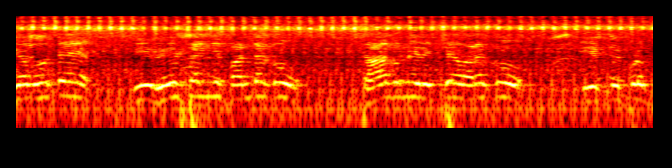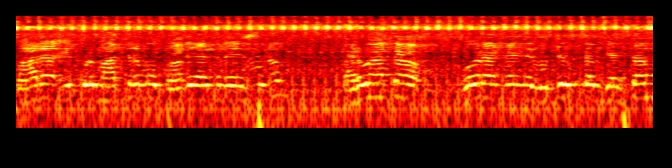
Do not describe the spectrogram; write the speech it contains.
ఇకపోతే ఈ వేసంగి పంటకు సాగునీరు ఇచ్చే వరకు ఇప్పుడు పార ఇప్పుడు మాత్రము పాదయాత్ర చేస్తున్నాం. తర్వాత పోరాటాన్ని ఉధృతం చేస్తాం.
